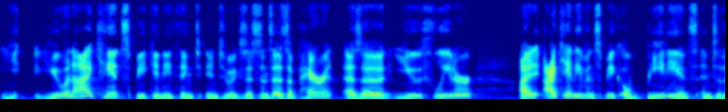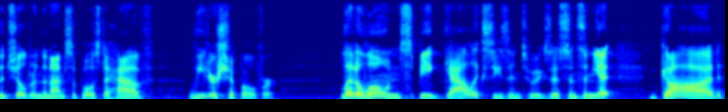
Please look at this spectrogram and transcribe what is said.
y- you and I can't speak anything to, into existence. As a parent, as a youth leader, I, I can't even speak obedience into the children that I'm supposed to have leadership over, let alone speak galaxies into existence. And yet, God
